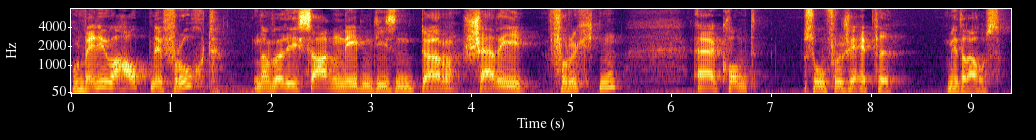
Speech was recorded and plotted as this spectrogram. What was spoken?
Und wenn überhaupt eine Frucht, dann würde ich sagen, neben diesen Dörr-Sherry-Früchten äh, kommt so frische Äpfel mit raus.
